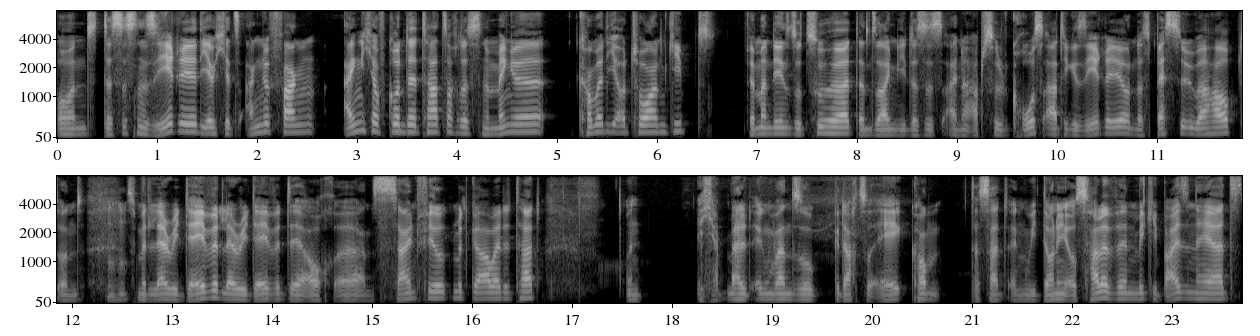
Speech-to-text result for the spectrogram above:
und das ist eine Serie, die habe ich jetzt angefangen, eigentlich aufgrund der Tatsache, dass es eine Menge Comedy-Autoren gibt. Wenn man denen so zuhört, dann sagen die, das ist eine absolut großartige Serie und das Beste überhaupt. Und Mhm. mit Larry David, Larry David, der auch äh, an Seinfeld mitgearbeitet hat. Und ich habe mir halt irgendwann so gedacht, so, ey, komm, das hat irgendwie Donny O'Sullivan, Mickey Beisenherz,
